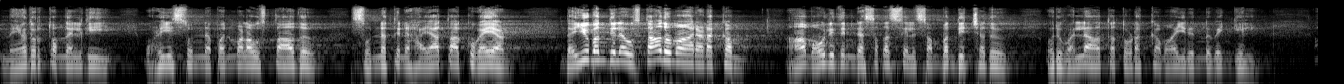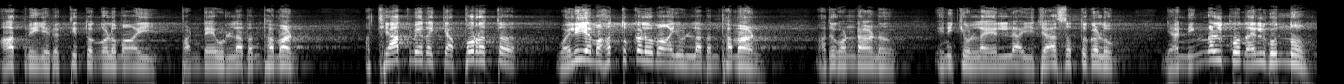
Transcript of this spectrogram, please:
നേതൃത്വം നൽകി. മൊഹീസുന്ന പൊന്മള ഉസ്താദ് സുന്നത്തിന് ഹയാത്താക്കുകയാണ്. ദൈവബന്ധിലെ ഉസ്താദുമാരടക്കം ആ മൗലിദിന്റെ സദസ്സിൽ സംബന്ധിച്ചത് ഒരു വല്ലാത്ത തുടക്കമായിരുന്നുവെങ്കിൽ ആത്മീയ വ്യക്തിത്വങ്ങളുമായി പണ്ടേ ഉള്ള ബന്ധമാണ്. അധ്യാത്മീയതയ്ക്കപ്പുറത്ത് വലിയ മഹത്തുക്കളുമായുള്ള ബന്ധമാണ്. അതുകൊണ്ടാണ് എനിക്കുള്ള എല്ലാ ഇജാസത്തുകളും ഞാൻ നിങ്ങൾക്കു നൽകുന്നു.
